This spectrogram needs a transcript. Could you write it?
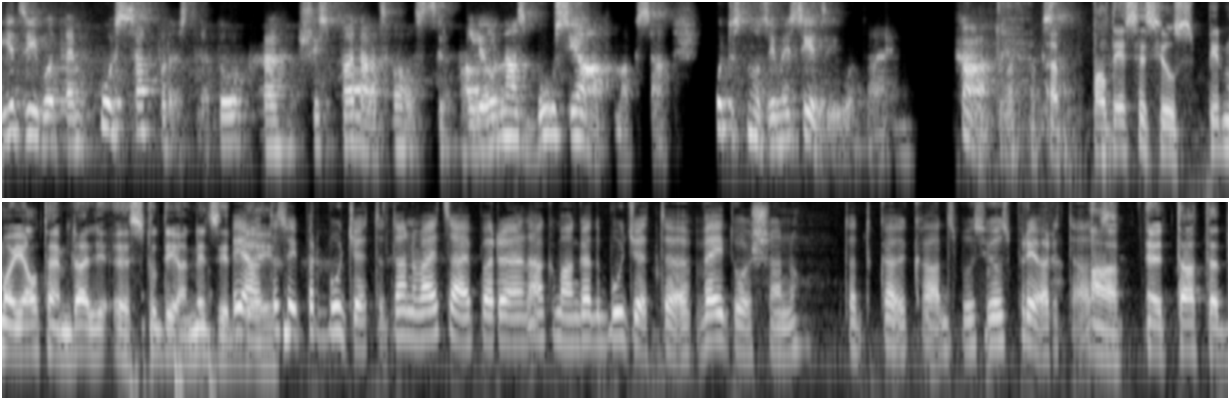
iedzīvotājiem, ko saprast ar to, ka šis parāds valsts ir palielinās, būs jāatmaksā. Ko tas nozīmēs iedzīvotājiem? Kā to atmaksāt? Paldies, es jūs pirmo jautājumu daļu studijā nedzirdēju. Jā, tas bija par budžetu. Dana vaicāja par nākamā gada budžeta veidošanu. Tad kādas būs jūsu prioritātes? Tā tad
